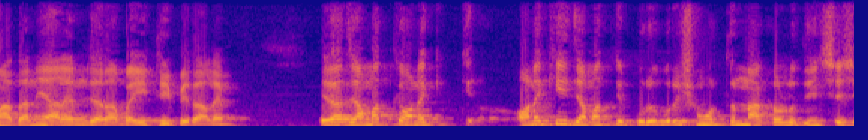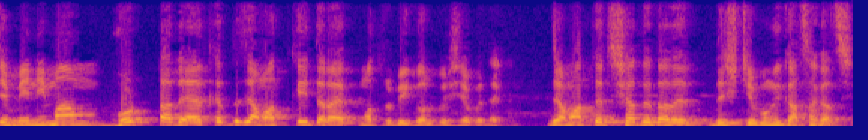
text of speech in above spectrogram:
মাদানি আলেম যারা বা এই টাইপের আলেম, এরা জামাতকে অনেক, অনেকেই জামাতকে পুরোপুরি সমর্থন না করলেও দিন শেষে মিনিমাম ভোটটা দেওয়ার ক্ষেত্রে জামাতকেই তারা একমাত্র বিকল্প হিসেবে দেখেন। জামাতের সাথে তাদের দৃষ্টিভঙ্গি কাছাকাছি।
